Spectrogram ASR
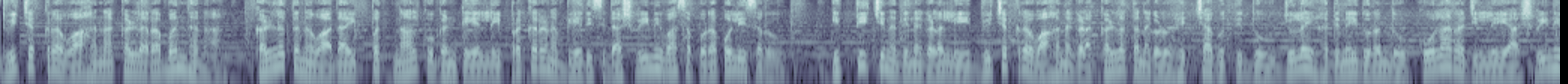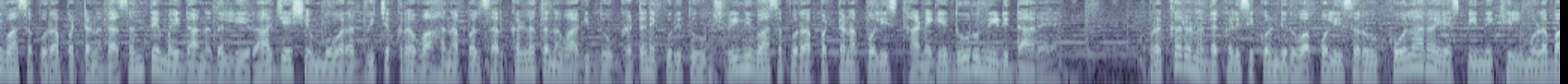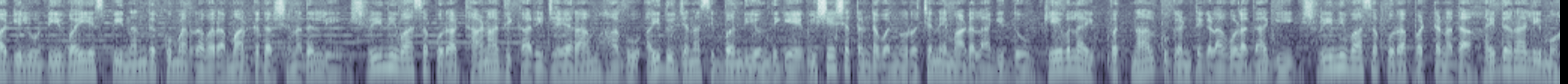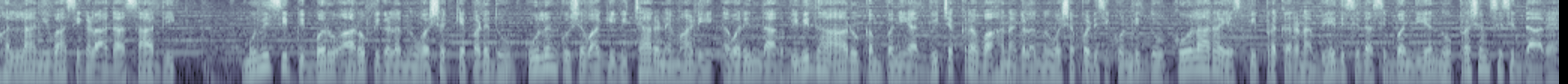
ದ್ವಿಚಕ್ರ ವಾಹನ ಕಳ್ಳರ ಬಂಧನ. ಕಳ್ಳತನವಾದ ಇಪ್ಪತ್ನಾಲ್ಕು ಗಂಟೆಯಲ್ಲಿ ಪ್ರಕರಣ ಭೇದಿಸಿದ ಶ್ರೀನಿವಾಸಪುರ ಪೊಲೀಸರು. ಇತ್ತೀಚಿನ ದಿನಗಳಲ್ಲಿ ದ್ವಿಚಕ್ರ ವಾಹನಗಳ ಕಳ್ಳತನಗಳು ಹೆಚ್ಚಾಗುತ್ತಿದ್ದು, ಜುಲೈ ಹದಿನೈದರಂದು ಕೋಲಾರ ಜಿಲ್ಲೆಯ ಶ್ರೀನಿವಾಸಪುರ ಪಟ್ಟಣದ ಸಂತೆ ಮೈದಾನದಲ್ಲಿ ರಾಜೇಶ್ ಎಂಬುವರ ದ್ವಿಚಕ್ರ ವಾಹನ ಪಲ್ಸರ್ ಕಳ್ಳತನವಾಗಿದ್ದು, ಘಟನೆ ಕುರಿತು ಶ್ರೀನಿವಾಸಪುರ ಪಟ್ಟಣ ಪೊಲೀಸ್ ಠಾಣೆಗೆ ದೂರು ನೀಡಿದ್ದಾರೆ. ಪ್ರಕರಣದ ಕಳಿಸಿಕೊಂಡಿರುವ ಪೊಲೀಸರು ಕೋಲಾರ ಎಸ್ಪಿ ನಿಖಿಲ್ ಮುಳಬಾಗಿಲು ಡಿವೈಎಸ್ಪಿ ನಂದಕುಮಾರ್ ರವರ ಮಾರ್ಗದರ್ಶನದಲ್ಲಿ ಶ್ರೀನಿವಾಸಪುರ ಠಾಣಾಧಿಕಾರಿ ಜಯರಾಮ್ ಹಾಗೂ ಐದು ಜನ ಸಿಬ್ಬಂದಿಯೊಂದಿಗೆ ವಿಶೇಷ ತಂಡವನ್ನು ರಚನೆ ಮಾಡಲಾಗಿದ್ದು, ಕೇವಲ ಇಪ್ಪತ್ನಾಲ್ಕು ಗಂಟೆಗಳ ಒಳಗಾಗಿ ಶ್ರೀನಿವಾಸಪುರ ಪಟ್ಟಣದ ಹೈದರಾಲಿ ಮೊಹಲ್ಲಾ ನಿವಾಸಿಗಳಾದ ಸಾದಿಕ್, ಮುನಿಸಿಪ್ ಇಬ್ಬರು ಆರೋಪಿಗಳನ್ನು ವಶಕ್ಕೆ ಪಡೆದು ಕೂಲಂಕುಷವಾಗಿ ವಿಚಾರಣೆ ಮಾಡಿ ಅವರಿಂದ ವಿವಿಧ ಆರು ಕಂಪನಿಯ ದ್ವಿಚಕ್ರ ವಾಹನಗಳನ್ನು ವಶಪಡಿಸಿಕೊಂಡಿದ್ದು, ಕೋಲಾರ ಎಸ್ಪಿ ಪ್ರಕರಣ ಭೇದಿಸಿದ ಸಿಬ್ಬಂದಿಯನ್ನು ಪ್ರಶಂಸಿಸಿದ್ದಾರೆ.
